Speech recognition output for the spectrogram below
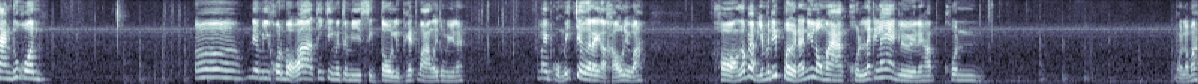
จังทุกคนเออเนี่ยมีคนบอกว่าจริงๆมันจะมีสิงโตหรือเพชรวางไว้ตรงนี้นะ ทำไมผมไม่เจออะไรกับเขาเลยวะ ของก็แบบยังไม่ได้เปิดนะนี่เรามาคนแรก ๆเลยนะครับ คน หมดแล้วมะ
